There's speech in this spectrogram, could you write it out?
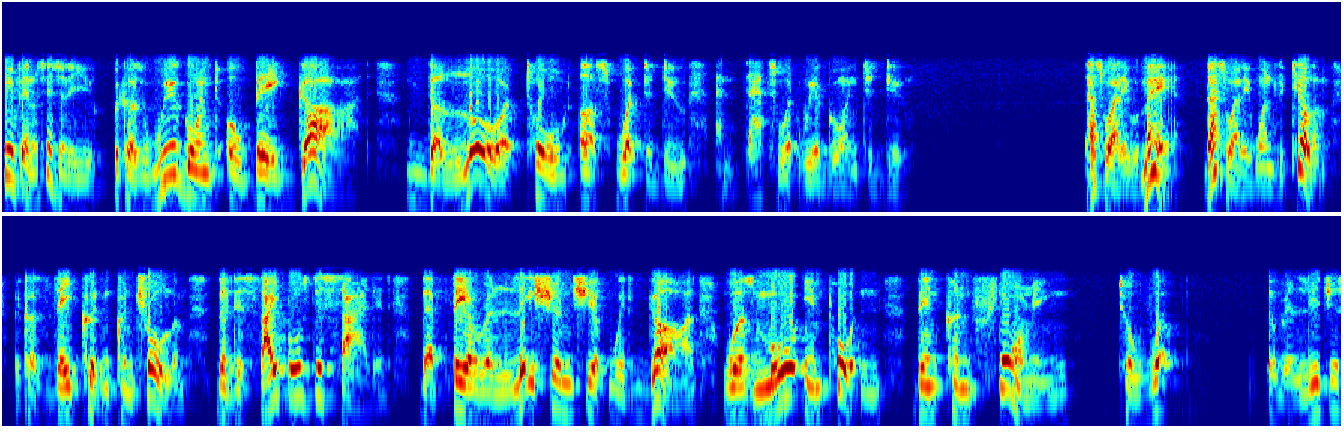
we're paying attention to you because we're going to obey God. The Lord told us what to do, and that's what we're going to do. That's why they were mad. That's why they wanted to kill him, because they couldn't control him. The disciples decided that their relationship with God was more important than conforming to what the religious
